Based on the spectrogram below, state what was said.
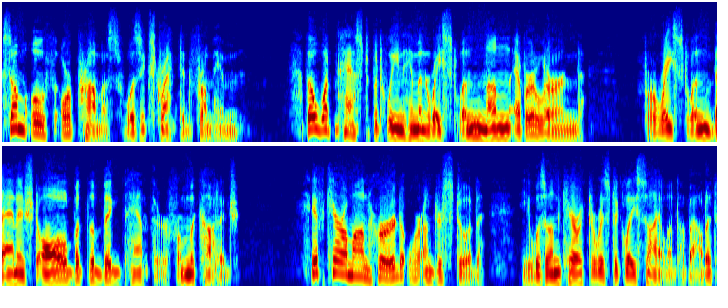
Some oath or promise was extracted from him, though what passed between him and Raistlin none ever learned, for Raistlin banished all but the big panther from the cottage. If Caramon heard or understood, he was uncharacteristically silent about it,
